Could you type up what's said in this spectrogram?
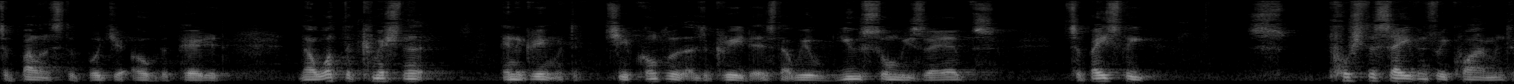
to balance the budget over the period. Now, what the Commissioner, in agreement with the Chief Constable, has agreed is that we will use some reserves to basically push the savings requirement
